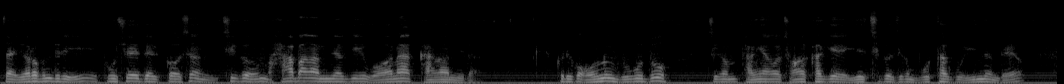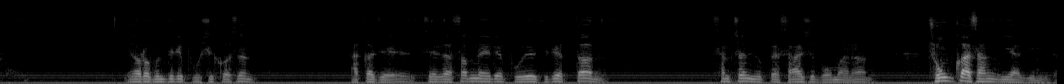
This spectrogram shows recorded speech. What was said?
자, 여러분들이 보셔야 될 것은 지금 하방 압력이 워낙 강합니다. 그리고 어느 누구도 지금 방향을 정확하게 예측을 지금 못하고 있는데요. 여러분들이 보실 것은 아까 제 제가 썸네일에 보여드렸던 3,645만원 종가상 이야기입니다.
